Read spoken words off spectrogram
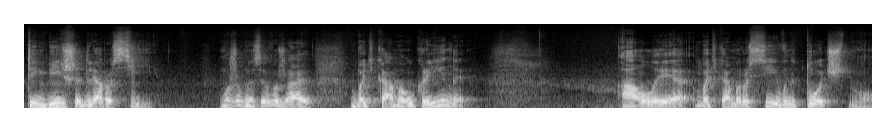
тим більше для Росії. Може, вони себе вважають батьками України, але батьками Росії вони точно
